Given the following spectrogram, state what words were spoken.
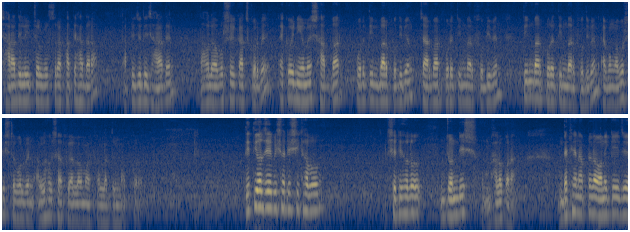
ঝাড়া দিলেই চলবে সুরা ফাতেহা দ্বারা। আপনি যদি ঝাড়া দেন, তাহলে অবশ্যই কাজ করবে। একই নিয়মে সাতবার পরে তিনবার ফু দিবেন, চারবার পরে তিনবার ফু দিবেন তিনবার পরে তিনবার ফু দিবেন এবং অবশিষ্ট বলবেন, আল্লাহ শাফি, আল্লাহ মাফ, আল্লাহ তুমি মাফ করো। তৃতীয় যে বিষয়টি শিখাবো, সেটি হলো জন্ডিস ভালো করা। দেখেন আপনারা অনেকেই যে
